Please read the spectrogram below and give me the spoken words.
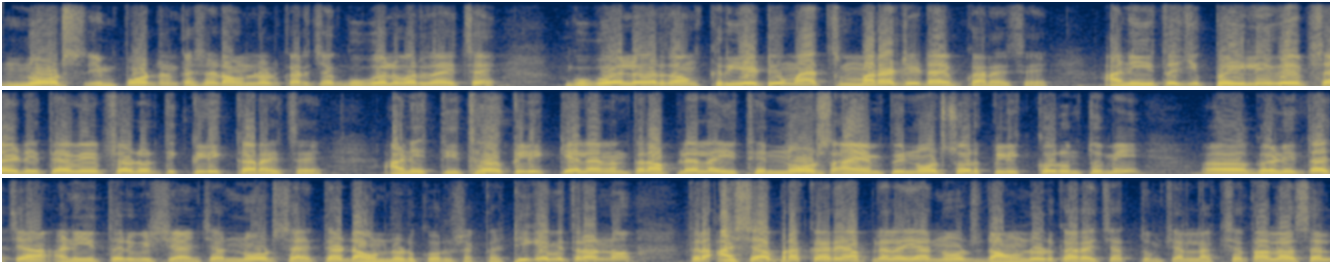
नोट्स इम्पॉर्टंट कशा डाउनलोड करायच्या? गुगलवर जायचं आहे गुगलवर जाऊन क्रिएटिव्ह मॅथ्स मराठी टाईप करायचं आहे आणि इथं जी पहिली वेबसाईट आहे त्या वेबसाईटवरती क्लिक करायचं आहे आणि तिथं क्लिक केल्यानंतर आपल्याला इथे नोट्स आय एम पी नोट्सवर क्लिक करून तुम्ही गणिताच्या आणि इतर विषयांच्या नोट्स आहेत त्या डाउनलोड करू शकता. ठीक आहे मित्रांनो? तर अशा प्रकारे आपल्याला या नोट्स डाउनलोड करायच्या तुमच्या लक्षात आलं असेल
